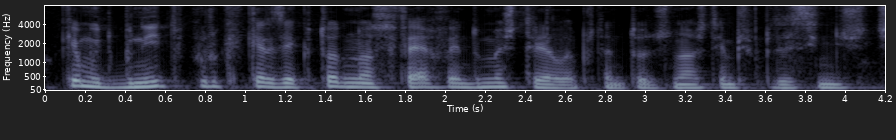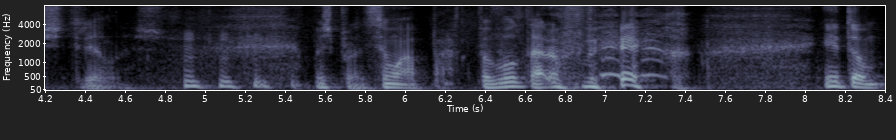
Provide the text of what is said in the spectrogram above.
O que é muito bonito porque quer dizer que todo o nosso ferro vem de uma estrela, portanto todos nós temos pedacinhos de estrelas. Mas pronto, isso é uma parte. Para voltar ao ferro. Então,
